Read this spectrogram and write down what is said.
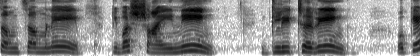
चमचमणे किंवा शायनिंग ग्लिटरिंग ओके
